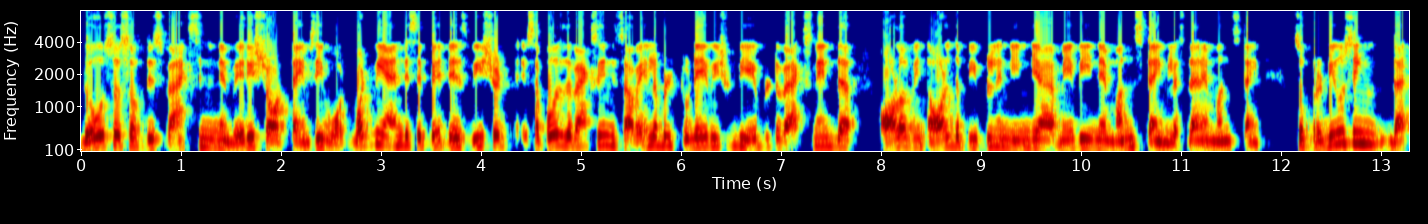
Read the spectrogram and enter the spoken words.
doses of this vaccine in a very short time. See, what, what we anticipate is we should suppose the vaccine is available today, we should be able to vaccinate the all of all the people in India maybe in a month's time, less than a month's time. So, producing that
